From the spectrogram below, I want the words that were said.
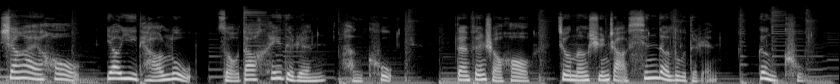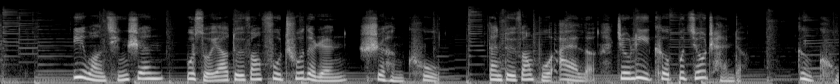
相爱后要一条路走到黑的人很酷。但分手后就能寻找新的路的人更酷，一往情深不索要对方付出的人是很酷，但对方不爱了就立刻不纠缠的更酷。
